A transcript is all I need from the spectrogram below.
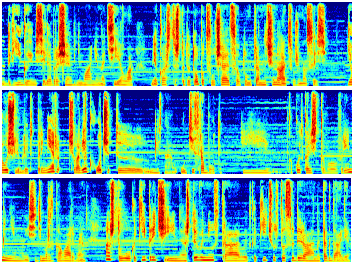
двигаемся или обращаем внимание на тело, мне кажется, что этот опыт случается, вот он прям начинается уже на сессии. Я очень люблю этот пример. Человек хочет, э, не знаю, уйти с работы. И какое-то количество времени мы сидим и разговариваем. А что, какие причины, а что его не устраивает, какие чувства собираем и так далее.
